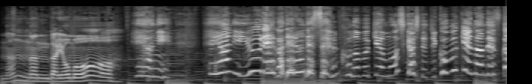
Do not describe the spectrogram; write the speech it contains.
何なんだよもう。部屋に部屋に幽霊が出るんです。この物件もしかして事故物件なんですか？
